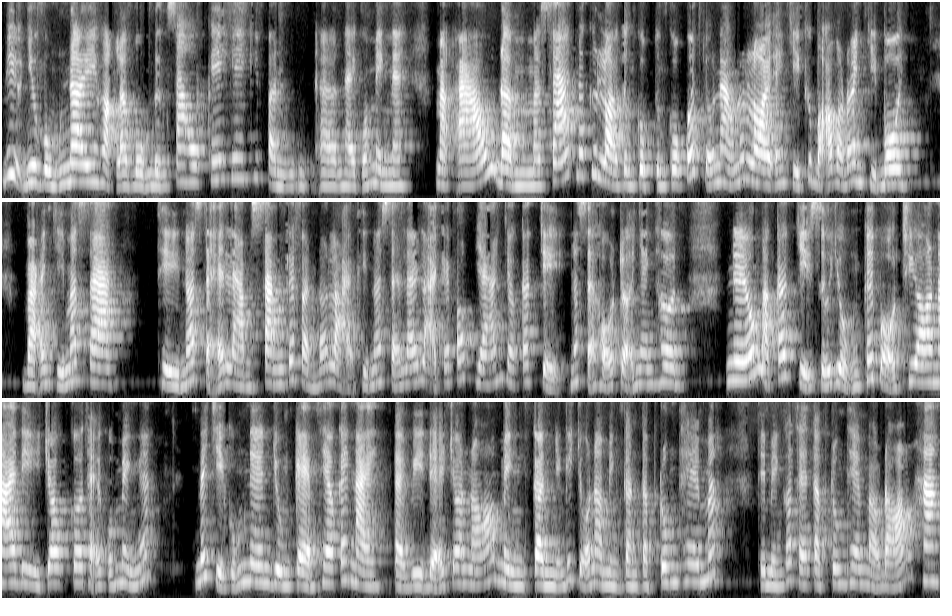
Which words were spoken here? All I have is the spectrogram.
ví dụ như vùng nây hoặc là vùng đường sau cái cái cái phần à, này của mình nè, mặc áo đầm mà sát, nó cứ lòi từng cục từng cục á, chỗ nào nó lòi, anh chị cứ bỏ vào đó, anh chị bôi. Và anh chị massage thì nó sẽ làm xanh cái phần đó lại, thì nó sẽ lấy lại cái vóc dáng cho các chị, nó sẽ hỗ trợ nhanh hơn. Nếu mà các chị sử dụng cái bộ TR90 cho cơ thể của mình á mấy chị cũng nên dùng kèm theo cái này tại vì để cho nó mình cần những cái chỗ nào mình cần tập trung thêm á thì mình có thể tập trung thêm vào đó ha.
